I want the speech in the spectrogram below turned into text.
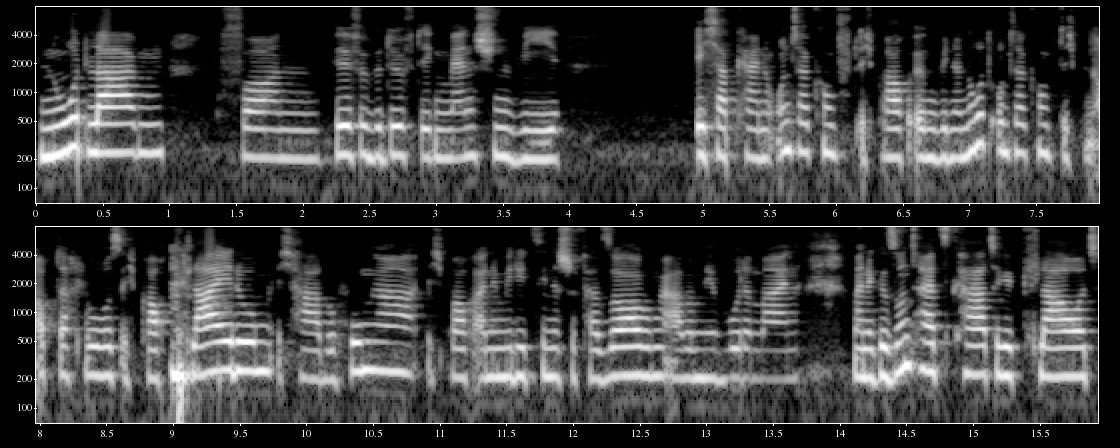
Notlagen von hilfebedürftigen Menschen wie ich habe keine Unterkunft, ich brauche irgendwie eine Notunterkunft, ich bin obdachlos, ich brauche mhm. Kleidung, ich habe Hunger, ich brauche eine medizinische Versorgung, aber mir wurde mein, meine Gesundheitskarte geklaut.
